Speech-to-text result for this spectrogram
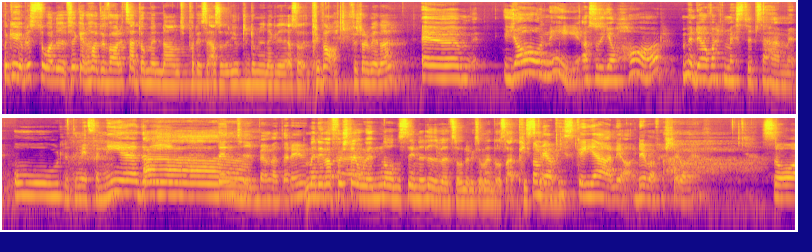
Men gud jag blir så nyfiken. Har du varit så här dominant på det sättet? Alltså gjort domina grejer alltså, privat? Förstår du vad jag menar? Ehm, ja och nej. Alltså jag har. Men det har varit mest typ så här med ord, lite mer förnedring. Ah. Den typen fattar du? Men det var Så första gången någonsin i livet som du liksom ändå så här piskade? Som jag piskade ihjäl ja, det var första gången. Så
